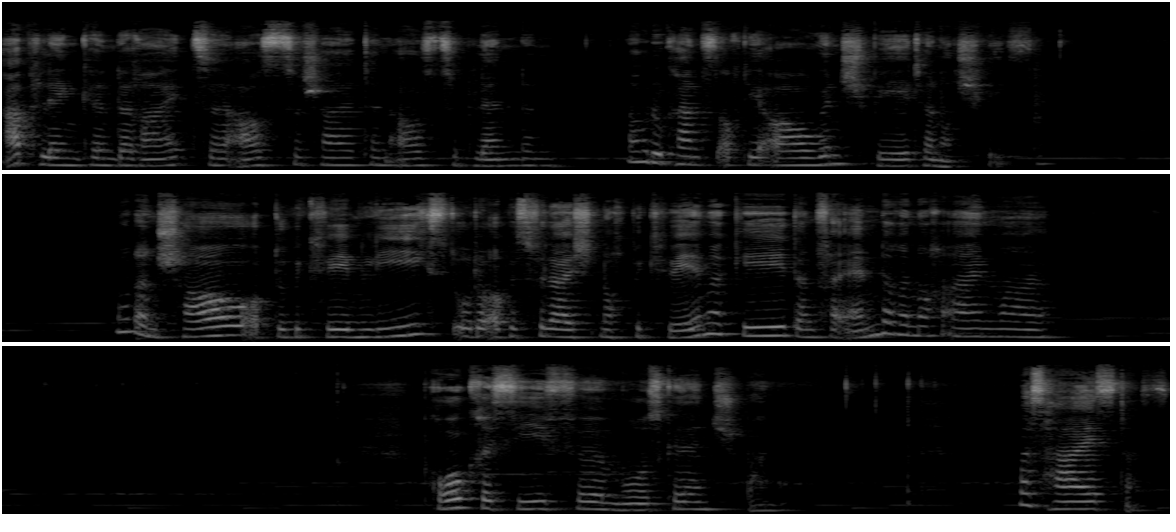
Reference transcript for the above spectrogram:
ablenkende Reize auszuschalten, auszublenden aber du kannst auch die Augen später noch schließen. Und dann schau, ob du bequem liegst oder ob es vielleicht noch bequemer geht, dann verändere noch einmal. Progressive Muskelentspannung. Was heißt das?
